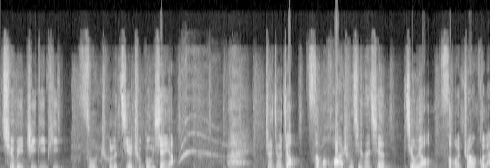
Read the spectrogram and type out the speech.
却为 GDP 做出了杰出贡献呀！哎，这就叫怎么花出去的钱就要怎么赚回来。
